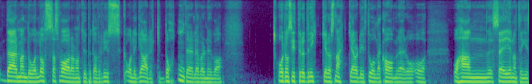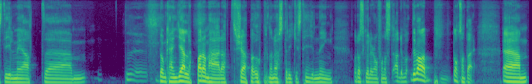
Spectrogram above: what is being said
Där man då låtsas vara någon typ av rysk oligarkdotter mm. eller vad det nu var. Och de sitter och dricker och snackar och det är dolda kameror. och, och och han säger någonting i stil med att eh, de kan hjälpa de här att köpa upp någon österrikisk tidning. Och då skulle de få något, det, var, det var något sånt där. Um,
